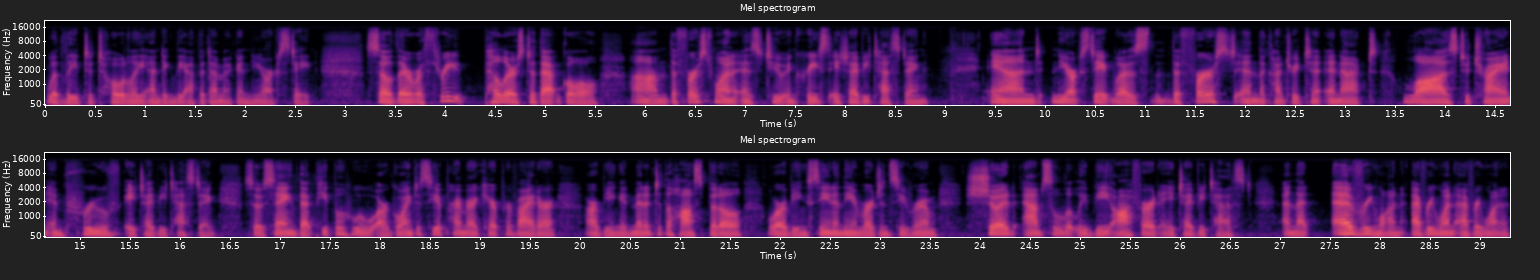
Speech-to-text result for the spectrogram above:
would lead to totally ending the epidemic in New York State. So there were three pillars to that goal. Um, the first one is to increase HIV testing. And New York State was the first in the country to enact laws to try and improve HIV testing. So, saying that people who are going to see a primary care provider are being admitted to the hospital or are being seen in the emergency room should absolutely be offered an HIV test, and that everyone, everyone, everyone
